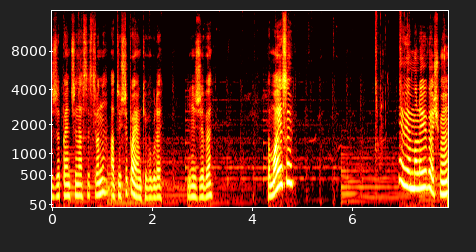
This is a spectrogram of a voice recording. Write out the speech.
Że pajęczyna z tej strony? A tu jeszcze pająki w ogóle. Nieżywe. To moje są? Nie wiem, ale je weźmy.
